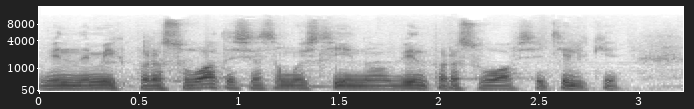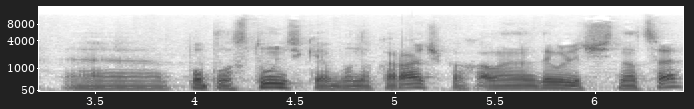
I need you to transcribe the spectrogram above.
він не міг пересуватися самостійно, він пересувався тільки е, по-пластунськи або на карачках, але не дивлячись на це,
